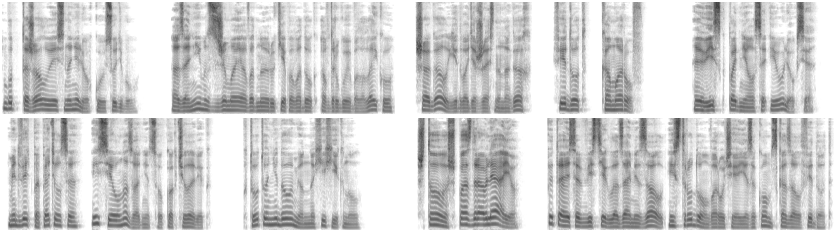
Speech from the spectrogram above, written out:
будто жалуясь на нелегкую судьбу. А за ним, сжимая в одной руке поводок, а в другой балалайку, шагал, едва держась на ногах, Федот Комаров. Виск поднялся и улегся. Медведь попятился и сел на задницу, как человек. Кто-то недоуменно хихикнул. «Что ж, поздравляю!» Пытаясь обвести глазами зал и с трудом ворочая языком, сказал Федот.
